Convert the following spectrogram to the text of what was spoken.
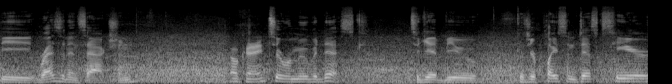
the residence action Okay. to remove a disc to give you because you're placing discs here.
